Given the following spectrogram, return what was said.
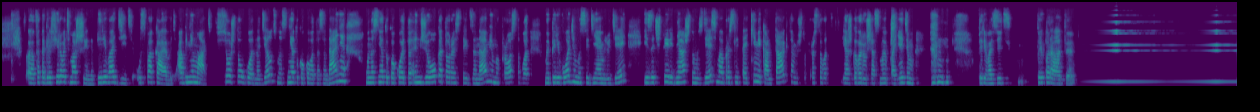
э, фотографировать машины, переводить, успокаивать, обнимать, все что угодно делать. У нас нету какого-то задания, у нас нету какой-то НГО, которое стоит за нами, мы просто вот, мы переводим, мы соединяем людей, и за четыре дня, что мы здесь, мы обросли такими контактами, что просто вот, я же говорю, сейчас мы поедем перевозить препараты.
